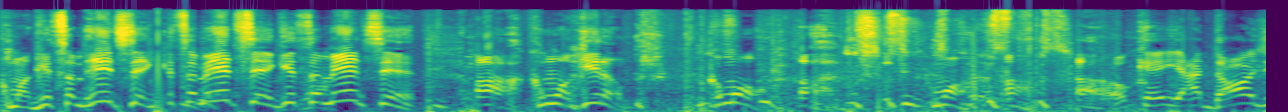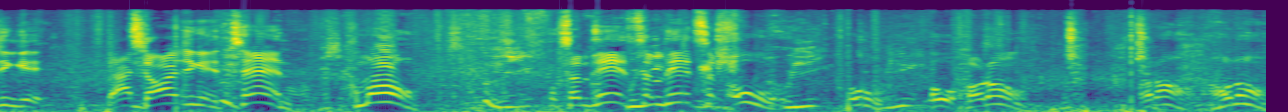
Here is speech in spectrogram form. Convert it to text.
Come on, get some hits in. Get some hits in. Get some hits in. Ah, come on, get him. Come on. Ah, come on. Ah, ah, okay, y'all dodging it. Y'all dodging it. 10. Come on. Some hits, some hits. Some, ooh, ooh, ooh. Hold on. Hold on. Hold on.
